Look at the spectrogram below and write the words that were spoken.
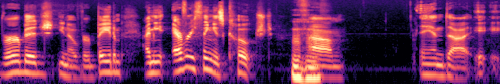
verbiage, you know, verbatim. I mean, everything is coached. Um, and uh, it, it,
